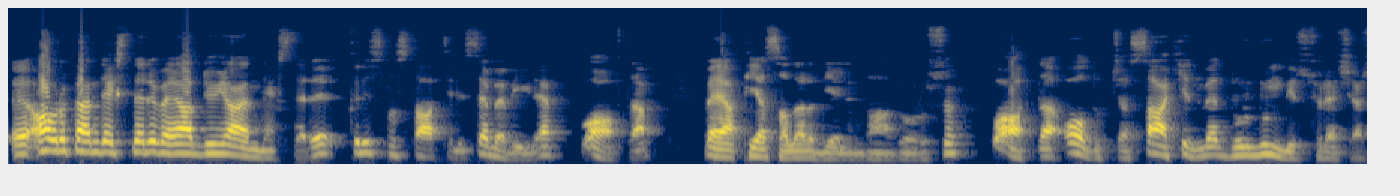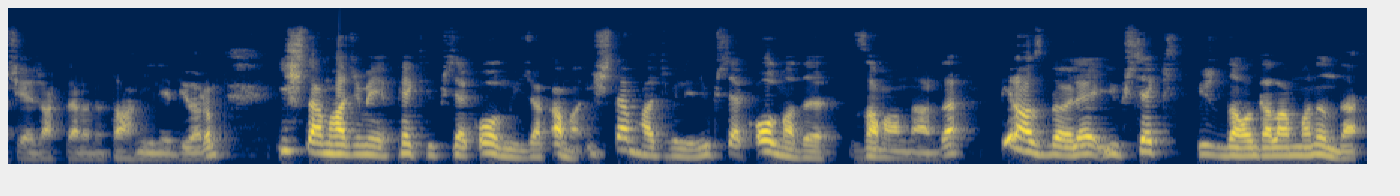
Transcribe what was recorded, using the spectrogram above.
Ee, Avrupa endeksleri veya dünya endeksleri Christmas tatili sebebiyle bu hafta veya piyasaları diyelim daha doğrusu bu hafta oldukça sakin ve durgun bir süreç yaşayacaklarını tahmin ediyorum. İşlem hacmi pek yüksek olmayacak ama işlem hacminin yüksek olmadığı zamanlarda biraz böyle yüksek bir dalgalanmanın da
